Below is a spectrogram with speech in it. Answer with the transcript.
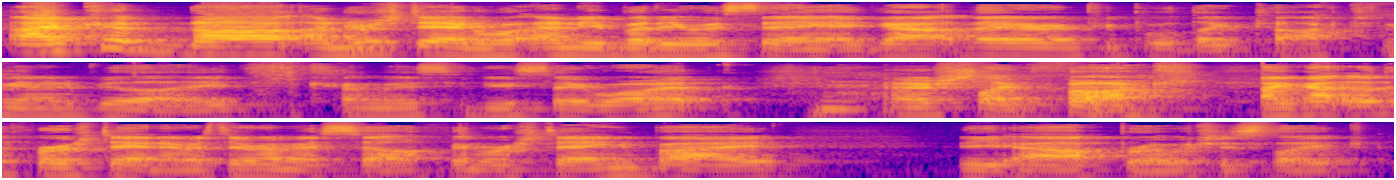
I could not understand what anybody was saying. I got there and people would like talk to me and I'd be like, come ici, do you say what? And I was just like, fuck. I got there the first day and I was there by myself and we're staying by the opera, which is like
